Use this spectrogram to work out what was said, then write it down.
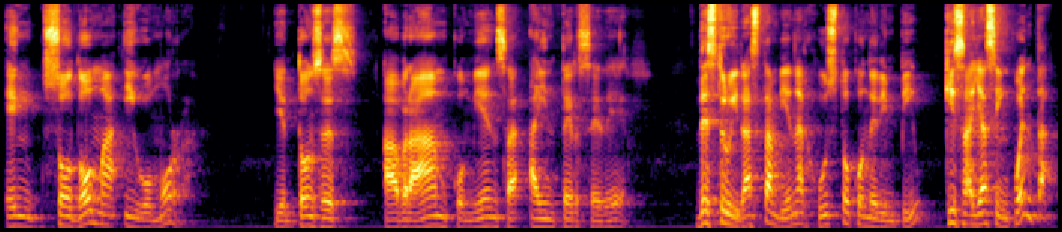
en Sodoma y Gomorra. Y entonces Abraham comienza a interceder. ¿Destruirás también al justo con el impío? Quizá haya 50.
